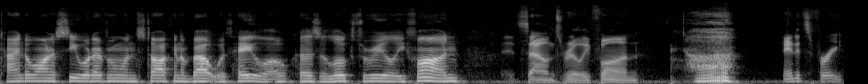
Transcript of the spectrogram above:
kind of want to see what everyone's talking about with Halo because it looks really fun. It sounds really fun. and it's free.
